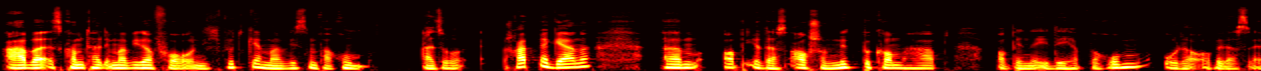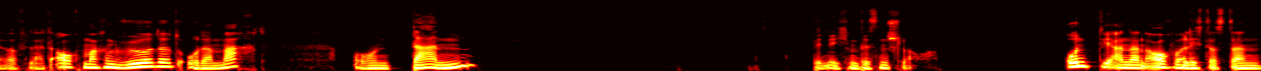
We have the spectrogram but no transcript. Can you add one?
Aber es kommt halt immer wieder vor und ich würde gerne mal wissen, warum. Also schreibt mir gerne, ähm, ob ihr das auch schon mitbekommen habt, ob ihr eine Idee habt, warum oder ob ihr das selber vielleicht auch machen würdet oder macht. Und dann bin ich ein bisschen schlauer. Und die anderen auch, weil ich das dann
